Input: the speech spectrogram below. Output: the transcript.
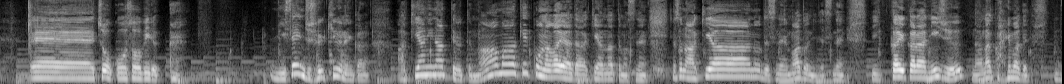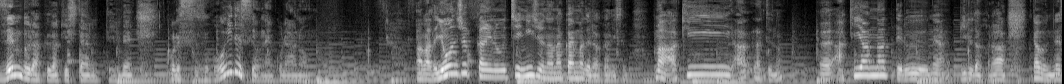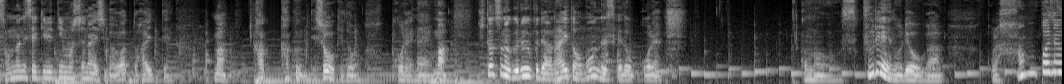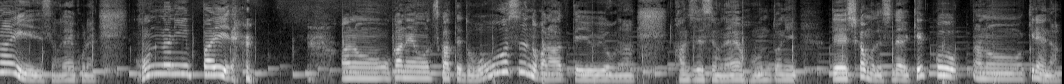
えー、超高層ビル。2019年から空き家になってるって、まあまあ結構長い間空き家になってますね。でその空き家のですね、窓にですね、1階から27階まで全部落書きしてあるっていうね、これすごいですよね。これあの、あ、まだ40階のうち27階まで落書きしてる。まあ、空き、あ、なんていうの？えー、空き家になってるね、ビルだから、多分ね、そんなにセキュリティもしてないし、ババッと入って、まあ、書くんでしょうけどこれねまあ一つのグループではないと思うんですけどこれこのスプレーの量がこれ半端じゃないですよね。これこんなにいっぱい あのお金を使ってどうすんのかなっていうような感じですよね。本当に。でしかもですね結構あの綺麗な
